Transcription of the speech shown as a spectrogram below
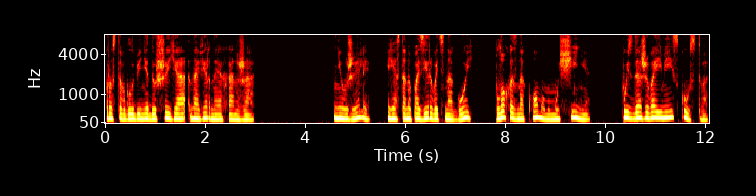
просто в глубине души я, наверное, ханжа. Неужели я стану позировать ногой плохо знакомому мужчине, пусть даже во имя искусства?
